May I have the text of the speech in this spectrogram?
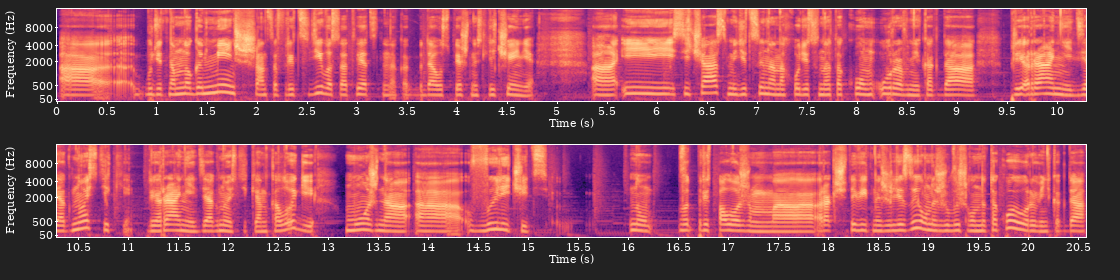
а, будет намного меньше шансов рецидива, соответственно, как бы, да, успешность лечения. А, и сейчас медицина находится на таком уровне, когда при ранней диагностике, при ранней диагностике онкологии можно а, вылечить, ну, вот, предположим, а, рак щитовидной железы, он уже вышел на такой уровень, когда,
